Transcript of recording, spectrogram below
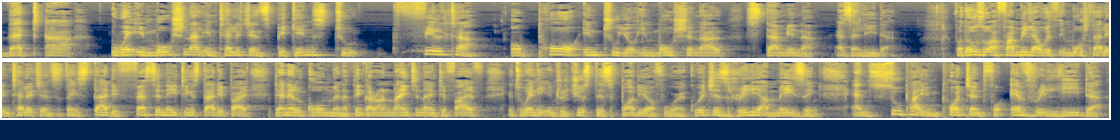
that uh, where emotional intelligence begins to filter or pour into your emotional stamina as a leader for those who are familiar with emotional intelligence, it's a study, fascinating study by Daniel Goleman. I think around 1995, it's when he introduced this body of work, which is really amazing and super important for every leader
